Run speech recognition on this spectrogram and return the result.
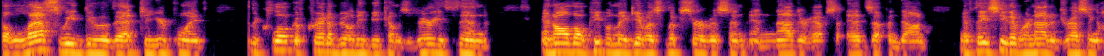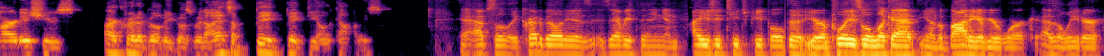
The less we do of that, to your point, the cloak of credibility becomes very thin. And although people may give us lip service and, and nod their heads, up and down, if they see that we're not addressing hard issues, our credibility goes down. That's a big, big deal in companies. Yeah, absolutely. Credibility is, is everything. And I usually teach people that your employees will look at, you know, the body of your work as a leader.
